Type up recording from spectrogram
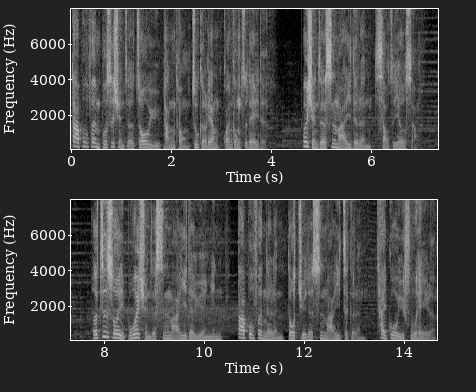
大部分不是选择周瑜、庞统、诸葛亮、关公之类的，会选择司马懿的人少之又少。而之所以不会选择司马懿的原因，大部分的人都觉得司马懿这个人太过于腹黑了，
